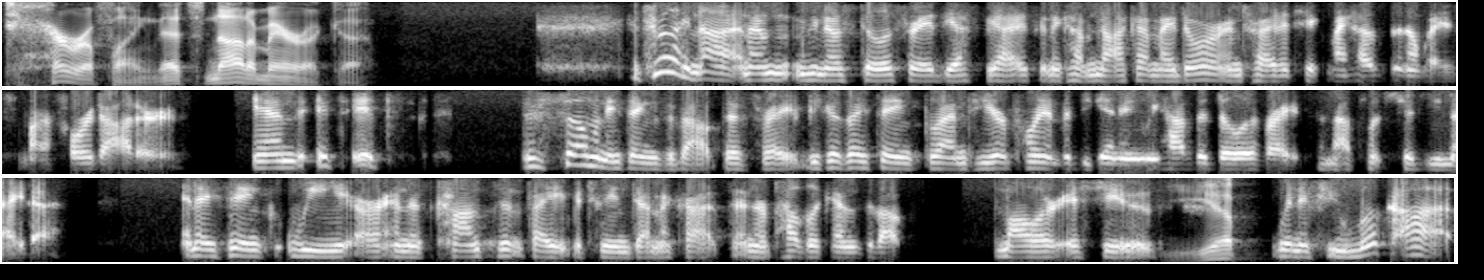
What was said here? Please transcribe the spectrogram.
terrifying. That's not America. It's really not, and I'm you know still afraid the FBI is going to come knock on my door and try to take my husband away from our four daughters. And it's it's there's so many things about this, right? Because I think Glenn, to your point at the beginning, we have the Bill of Rights, and that's what should unite us. And I think we are in this constant fight between Democrats and Republicans about smaller issues. Yep. When if you look up,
